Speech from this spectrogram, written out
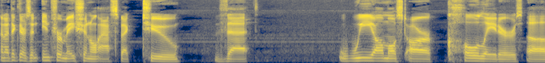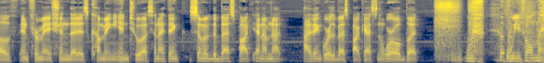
and I think there's an informational aspect to that. We almost are collators of information that is coming into us, and I think some of the best podcast. And I'm not. I think we're the best podcast in the world, but we've only,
